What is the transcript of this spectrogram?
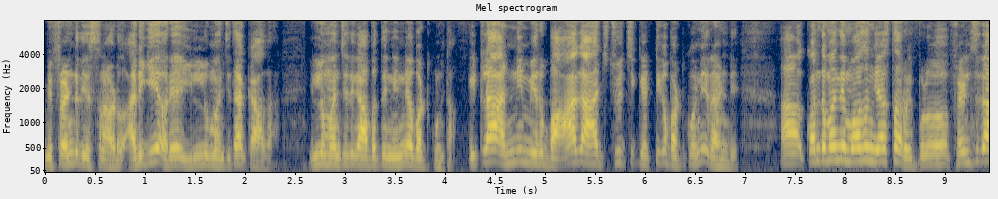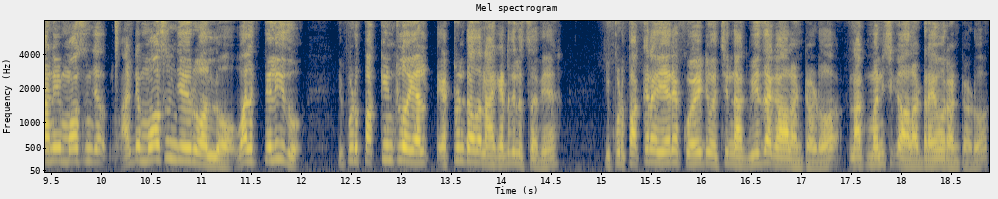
మీ ఫ్రెండ్ తీస్తున్నాడు అడిగి అరే ఇల్లు మంచిదా కాదా? ఇల్లు మంచిది కాబట్టి నిన్నే పట్టుకుంటా. ఇట్లా అన్ని మీరు బాగా ఆచి చూచి గట్టిగా పట్టుకొని రండి. కొంతమంది మోసం చేస్తారు. ఇప్పుడు ఫ్రెండ్స్ కానీ మోసం చే అంటే మోసం చేయరు వాళ్ళు. వాళ్ళకి తెలియదు ఇప్పుడు పక్కింట్లో ఎల్- ఎట్టుంటుందో నాకు ఎట్ట తెలుస్తుంది? ఇప్పుడు పక్కన ఏరే కోయటి వచ్చి నాకు వీసా కావాలంటాడు నాకు మనిషి కావాలా డ్రైవర్ అంటాడు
